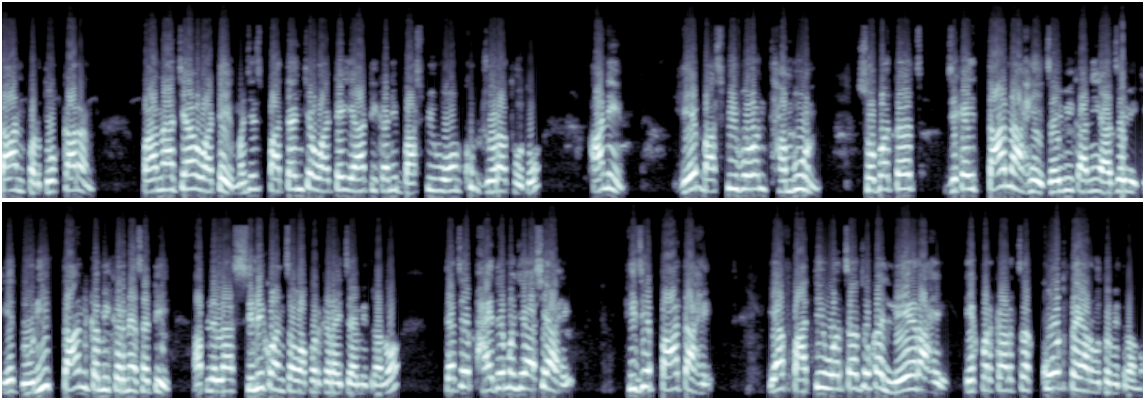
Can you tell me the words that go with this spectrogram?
ताण पडतो. कारण पानाच्या वाटे म्हणजेच पात्यांच्या वाटे या ठिकाणी बाष्पीभवन खूप जोरात होतो. आणि हे बाष्पीभवन थांबवून सोबतच जे काही ताण आहे जैविक आणि अजैविक हे दोन्ही ताण कमी करण्यासाठी आपल्याला सिलिकॉनचा वापर करायचा आहे मित्रांनो. त्याचे फायदे म्हणजे असे आहे ही जे पात आहे या पातीवरचा जो काही लेअर आहे एक प्रकारचा कोट तयार होतो मित्रांनो.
